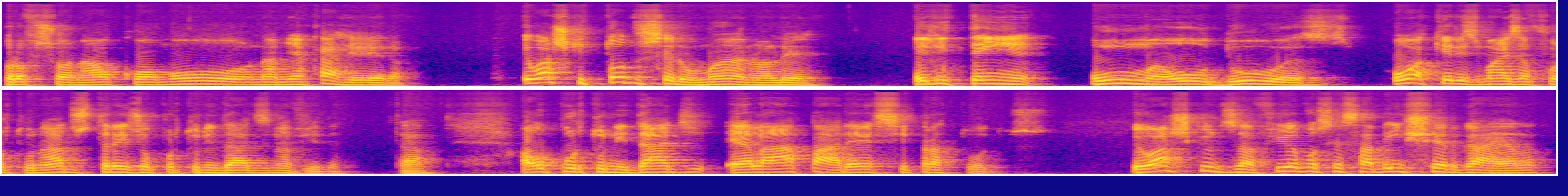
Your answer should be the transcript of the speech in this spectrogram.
profissional como na minha carreira. Eu acho que todo ser humano, Ale, ele tem uma ou duas, ou aqueles mais afortunados, três oportunidades na vida. Tá? A oportunidade ela aparece para todos. Eu acho que o desafio é você saber enxergar ela,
